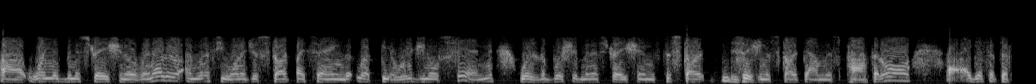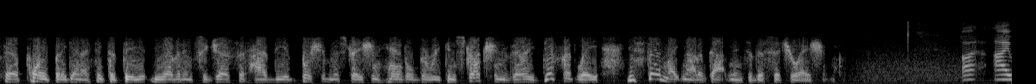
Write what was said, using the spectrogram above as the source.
uh, one administration over another unless you want to just start by saying that, look, the original sin was the Bush administration's to start decision to start down this path at all. Uh, I guess that's a fair point, but again, I think that the, the evidence suggests that had the Bush administration handled the Reconstruction very differently, you still might not have gotten into this situation. I,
